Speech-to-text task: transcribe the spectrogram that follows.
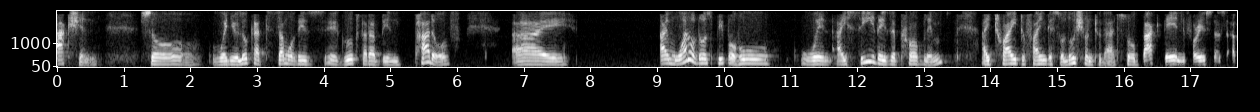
action. So when you look at some of these uh, groups that I've been part of, I I'm one of those people who, when I see there's a problem, I try to find a solution to that. So back then, for instance, up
